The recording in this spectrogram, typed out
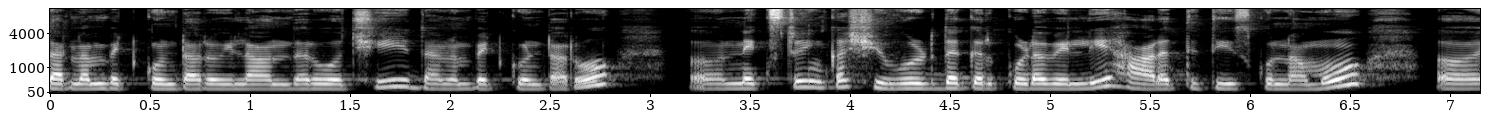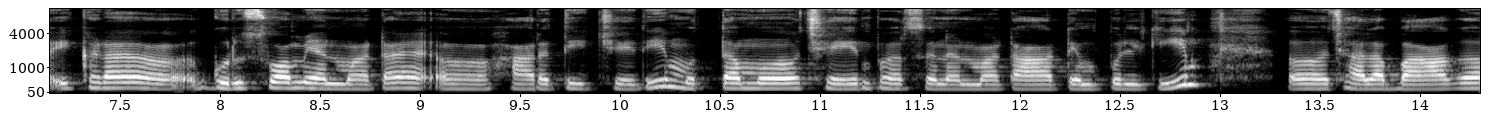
దండం పెట్టుకుంటారు. ఇలా అందరూ వచ్చి దండం పెట్టుకుంటారు. నెక్స్ట్ ఇంకా శివుడి దగ్గర కూడా వెళ్ళి హారతి తీసుకున్నాము. ఇక్కడ గురుస్వామి అనమాట హారతి ఇచ్చేది. మొత్తం చైర్ పర్సన్ అనమాట ఆ టెంపుల్కి. చాలా బాగా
